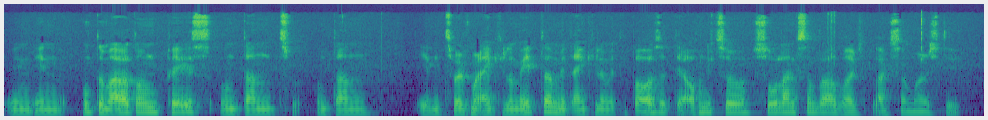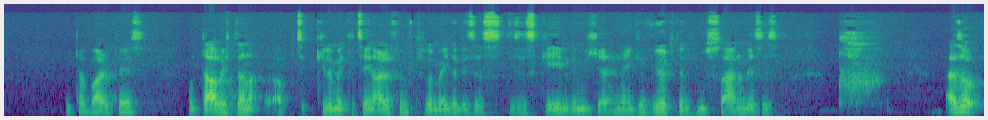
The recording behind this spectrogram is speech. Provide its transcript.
in, in Untermarathon-Pace und dann, und dann eben zwölfmal ein Kilometer mit ein Kilometer Pause, der auch nicht so, so langsam war, aber halt langsamer als die Intervall-Pace. Und da habe ich dann ab Kilometer 10 alle fünf Kilometer dieses, dieses Gel in mich hineingewürgt und ich muss sagen, das ist. Also,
